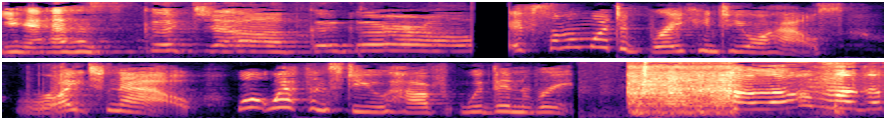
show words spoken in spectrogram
Yes, good job, good girl. If someone were to break into your house right now, what weapons do you have within reach? Hello, mother.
